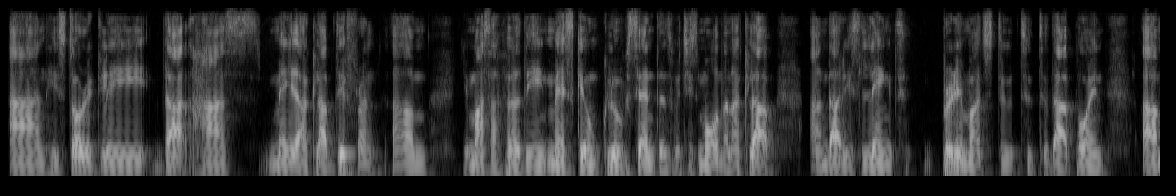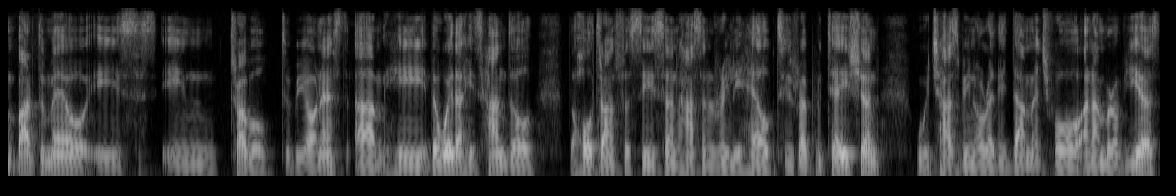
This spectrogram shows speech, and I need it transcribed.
and historically that has made our club different. Um, you must have heard the que un club sentence, which is more than a club, and that is linked pretty much to, to, to that point. Um, Bartomeu is in trouble, to be honest. Um, he, the way that he's handled the whole transfer season hasn't really helped his reputation, which has been already damaged for a number of years.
